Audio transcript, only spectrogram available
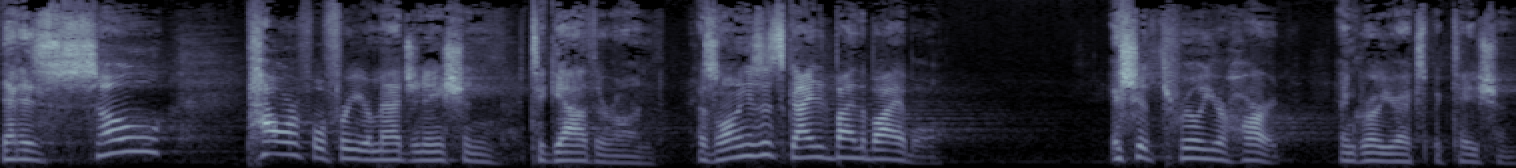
that is so powerful for your imagination to gather on. As long as it's guided by the Bible, it should thrill your heart and grow your expectation.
